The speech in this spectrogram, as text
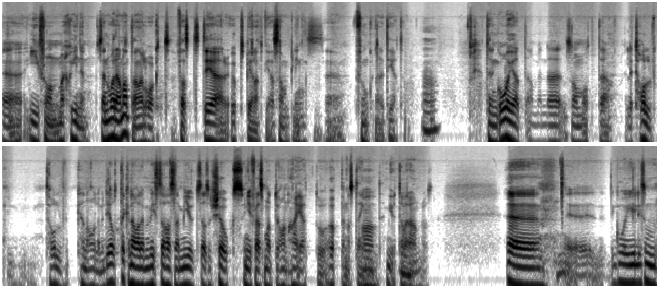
Eh, ifrån maskinen. Sen var det annat analogt, fast det är uppspelat via samplingsfunktionaliteten. Ja. Den går ju att använda som åtta, eller tolv, tolv kanaler. Men det är åtta kanaler, men vissa har så här mutes, alltså chokes. Ungefär som att du har en hi-hat och öppen och stängd, Ja. mutar Mm. varandra. eh, det går ju liksom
